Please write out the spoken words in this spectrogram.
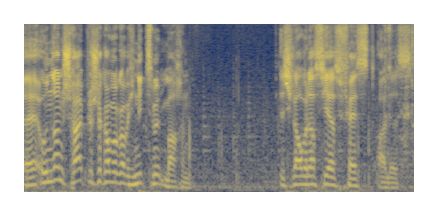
Äh, unseren Schreibtisch, da kann man, glaube ich, nichts mitmachen. Ich glaube, das hier ist fest alles.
